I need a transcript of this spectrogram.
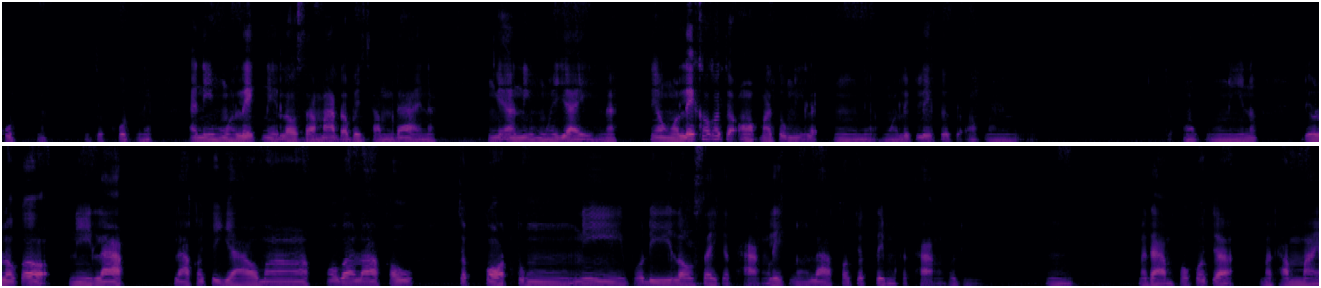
ขดนะมันจะขดเนี่ย อันนี้หัวเล็กเนี่ยเราสามารถเอาไปชำได้นะนี่อันนี้หัวใหญ่นะเนี่ยหัวเล็กเขาก็จะออกมาตรงนี้แหละเออเนี่ยหัวเล็กๆก็จะออกตรงนี้จะออกตรงนี้เนาะเดี๋ยวเราก็นี่รากรากเขาจะยาวมาก เพราะว่ารากเขาจะกอดตรงนี่พอดีเราใส่กระถางเล็กเนาะรากเขาจะเต็มกระถางพอดี อืม มาดามเขาก็จะมาทำใหม่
